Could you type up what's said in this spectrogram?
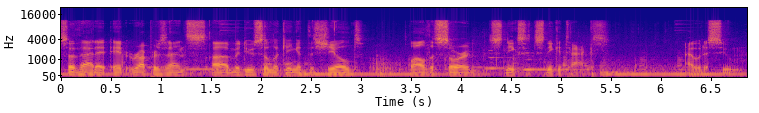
so that it, it represents uh, Medusa looking at the shield while the sword sneaks at sneak attacks. I would assume.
